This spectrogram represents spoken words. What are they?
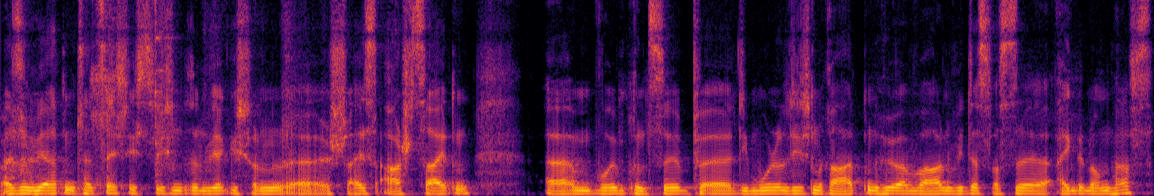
also wir hatten tatsächlich zwischendrin wirklich schon äh, scheiß Arschzeiten. Ähm, wo im Prinzip äh, die monatlichen Raten höher waren, wie das, was du eingenommen hast.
